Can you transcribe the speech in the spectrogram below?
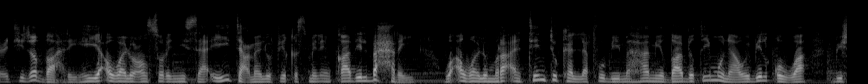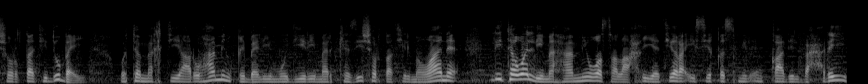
عتيجة الظاهري هي أول عنصر نسائي تعمل في قسم الإنقاذ البحري وأول امرأة تكلف بمهام ضابط مناوب القوة بشرطة دبي وتم اختيارها من قبل مدير مركز شرطة الموانئ لتولي مهام وصلاحية رئيس قسم الإنقاذ البحري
